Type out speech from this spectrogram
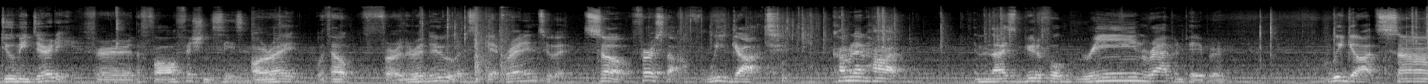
do me dirty for the fall fishing season. All right, without further ado, let's get right into it. So first off, we got, coming in hot in the nice beautiful green wrapping paper, we got some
